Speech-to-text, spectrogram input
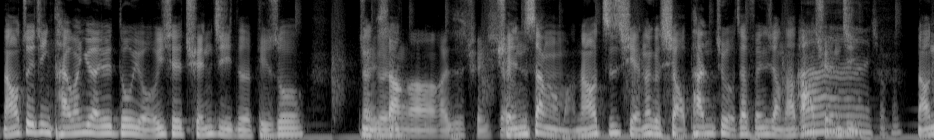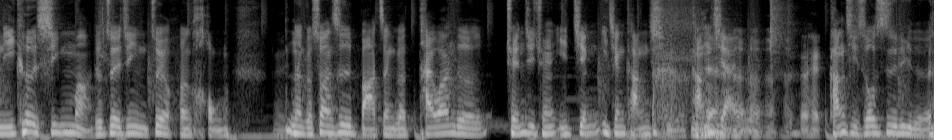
然后最近台湾越来越多有一些拳击的，比如说那全个上啊还是全下？拳上嘛，然后之前那个小潘就有在分享他打拳击，哎小潘。然后尼克星嘛，就最近最很红，那个算是把整个台湾的拳击圈一肩一肩扛起了，扛起来了，对。扛起收视率的。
